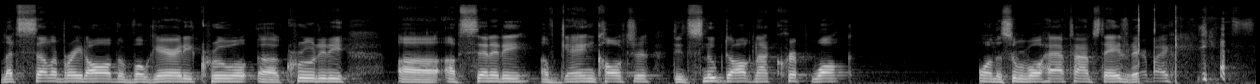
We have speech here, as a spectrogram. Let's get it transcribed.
Let's celebrate all the vulgarity, cruel, uh, crudity, uh, obscenity of gang culture. Did Snoop Dogg not crip walk on the Super Bowl halftime stage with everybody? yes,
